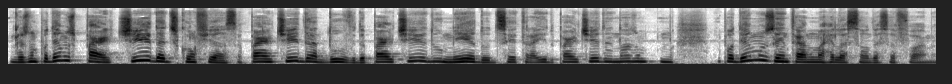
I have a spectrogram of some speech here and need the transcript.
Nós não podemos partir da desconfiança, partir da dúvida, partir do medo de ser traído, partir nós não, não podemos entrar numa relação dessa forma.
